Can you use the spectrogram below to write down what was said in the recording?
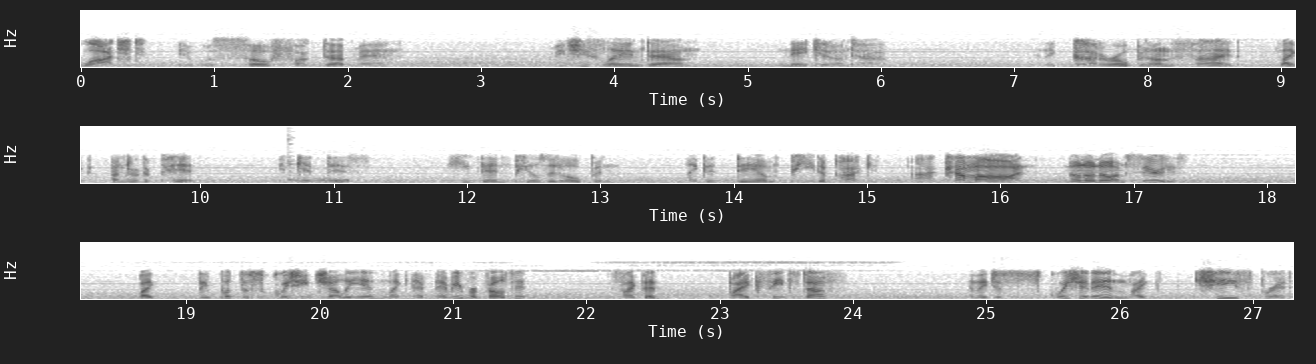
watched. It was so fucked up, man. I mean, she's laying down, naked on top. And they cut her open on the side, like under the pit. And get this, he then peels it open like a damn pita pocket. Ah, come on! No, no, no, I'm serious. Like, they put the squishy jelly in? Like, have, you ever felt it? It's like that bike seat stuff. And they just squish it in like cheese spread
